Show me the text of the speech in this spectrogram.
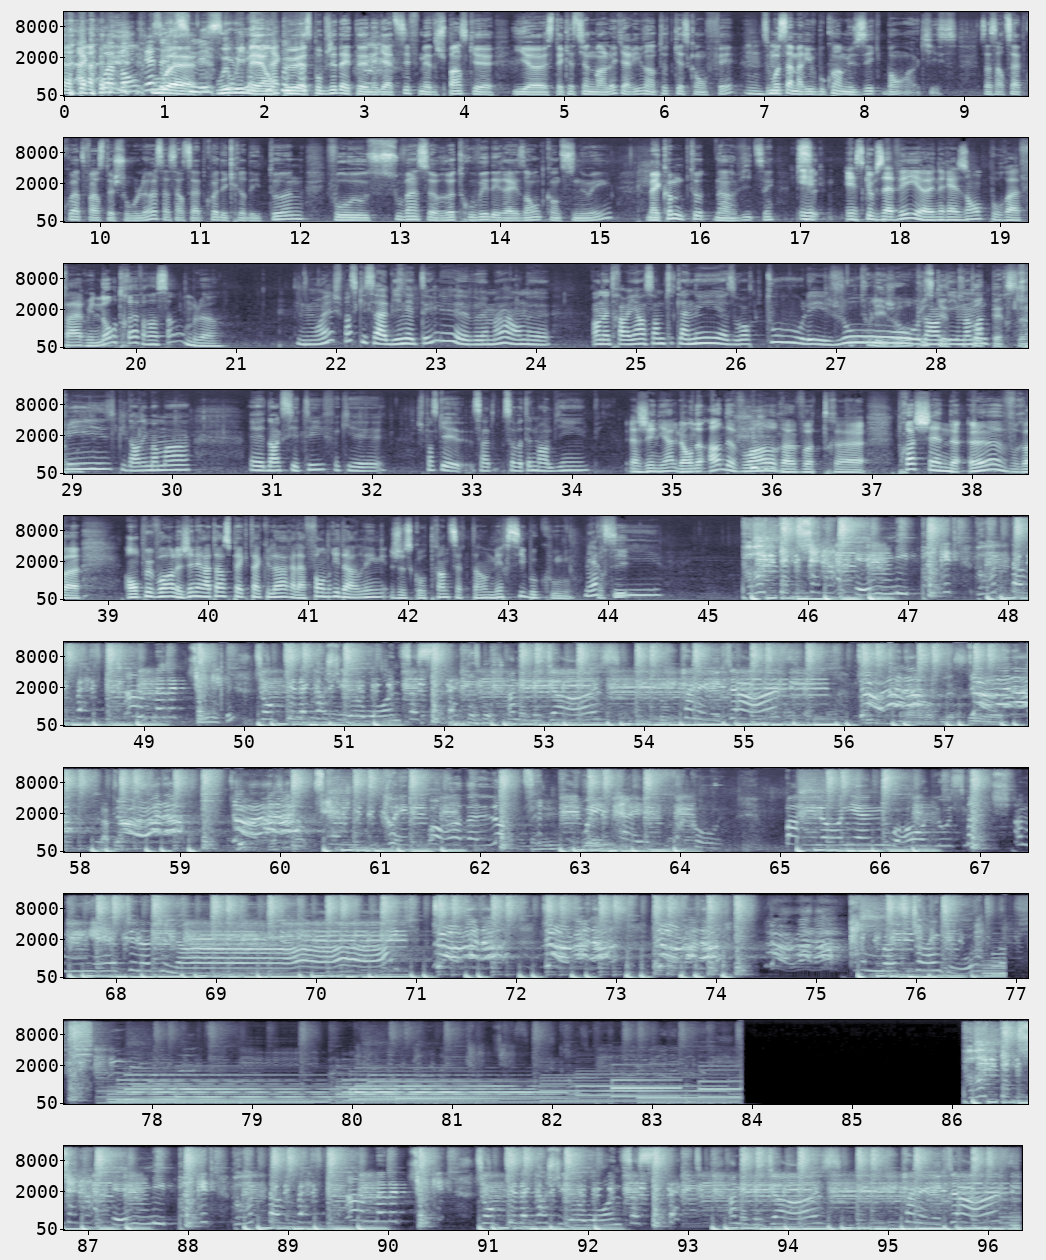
à quoi bon? Très Ou, euh, optimiste, oui, oui, mais on peut, c'est pas obligé d'être négatif, mais je pense qu'il y a ce questionnement-là qui arrive dans tout ce qu'on fait. Tu sais, Mhm. moi, ça m'arrive beaucoup en musique. Bon, OK, ça sort à de quoi de faire ce show-là? Ça sort à de quoi d'écrire des tunes? Il faut souvent se retrouver des de continuer. Mais comme tout dans la vie, tu sais. Est-ce que vous avez euh, une raison pour euh, faire une autre œuvre ensemble? Ouais, je pense que ça a bien été, là, vraiment. On a, on a travaillé ensemble toute l'année, à se voir tous les jours, Tous les jours, plus dans que des moments de personne. crise, puis dans des moments euh, d'anxiété. Fait que je pense que ça, ça va tellement bien. puis- Ah, Génial. Ben, on a hâte de voir votre euh, prochaine œuvre. Euh, On peut voir le générateur spectaculaire à la Fonderie Darling jusqu'au 30 septembre. Merci beaucoup. Merci. Babylonian won't lose and we have dinner tonight. Do-ra-da, do-ra-da, do-ra-da, do-ra-da. Cameras trying to Put that cheddar in me pocket, put the rest under the jacket. Choke to the cashier, won't suspect. And if he does, and if he does,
